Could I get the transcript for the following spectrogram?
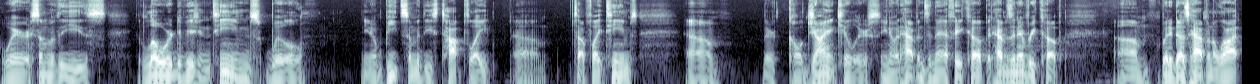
where some of these lower division teams will, you know, beat some of these top flight um, top flight teams. Um, they're called giant killers. You know, it happens in the FA Cup. It happens in every cup, um, but it does happen a lot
